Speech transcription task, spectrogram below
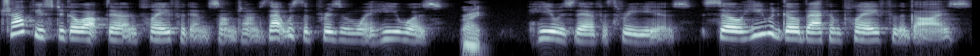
Chuck used to go up there and play for them sometimes. That was the prison where he was. Right. He was there for three years, so he would go back and play for the guys.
